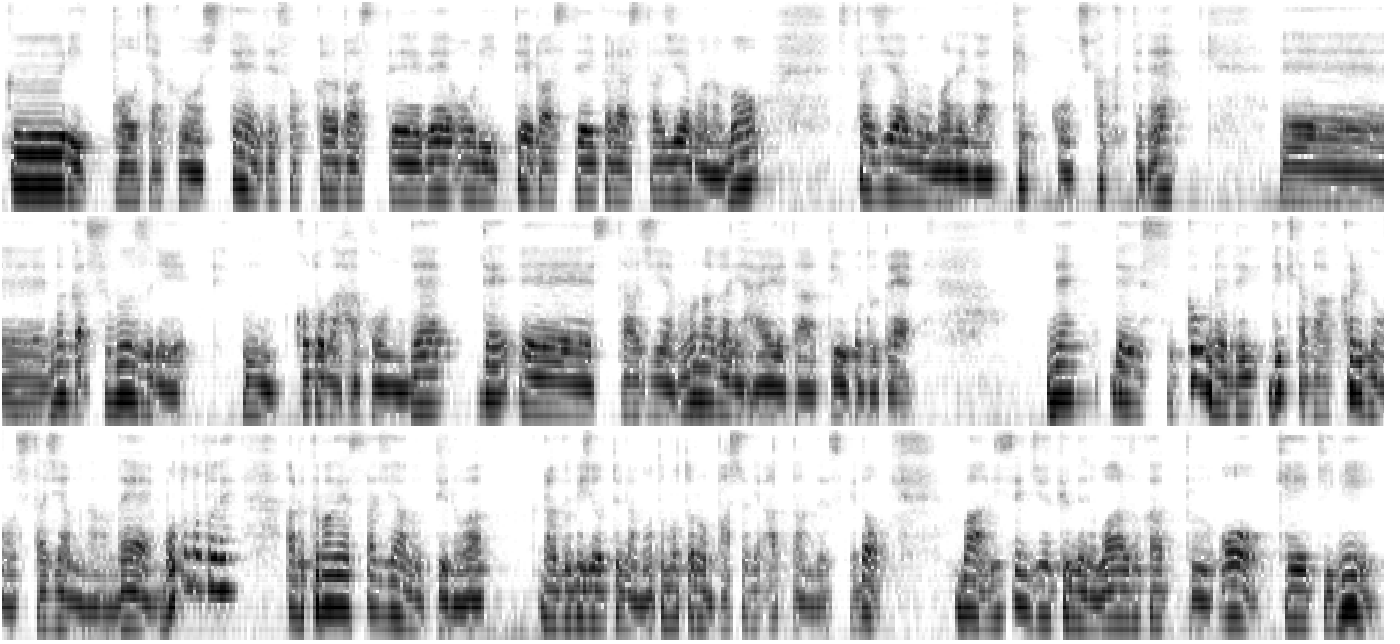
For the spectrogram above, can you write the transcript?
くり到着をして、で、そこからバス停で降りて、バス停からスタジアムのも、スタジアムまでが結構近くってね、えーなんかスムーズに、うん、ことが運んで、で、えースタジアムの中に入れたっていうことで、ね。で、すっごくね、で、できたばっかりのスタジアムなので、もともとね、あの、熊谷スタジアムっていうのは、ラグビー場っていうのはもともとの場所にあったんですけど、まあ、2019年のワールドカップを契機に、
